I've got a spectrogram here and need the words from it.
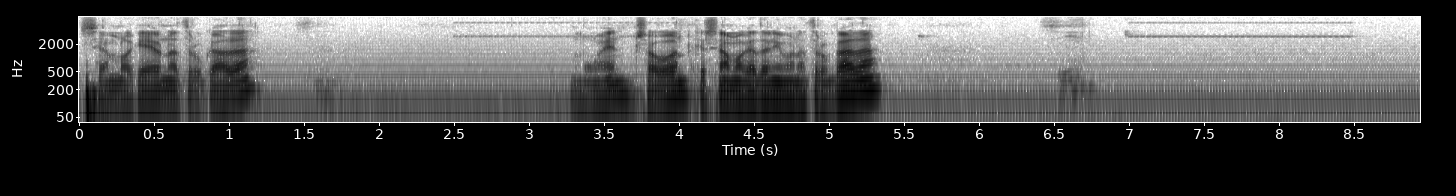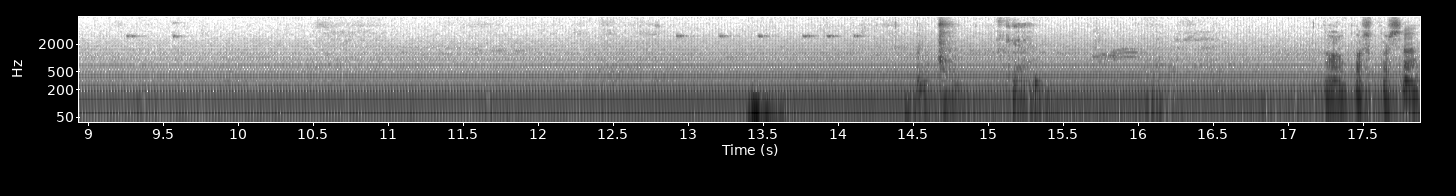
sembla que hi ha una trucada. Un moment, un segon, que sembla que tenim una trucada. Sí? Què? No la pots passar?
